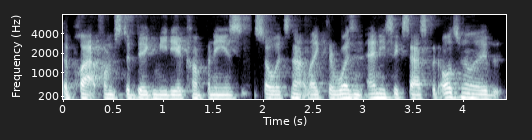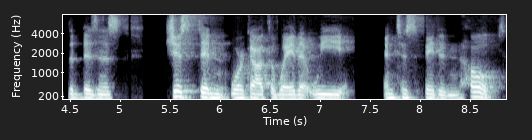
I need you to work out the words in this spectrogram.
the platforms to big media companies. So it's not like there wasn't any success, but ultimately the business just didn't work out the way that we anticipated and hoped.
